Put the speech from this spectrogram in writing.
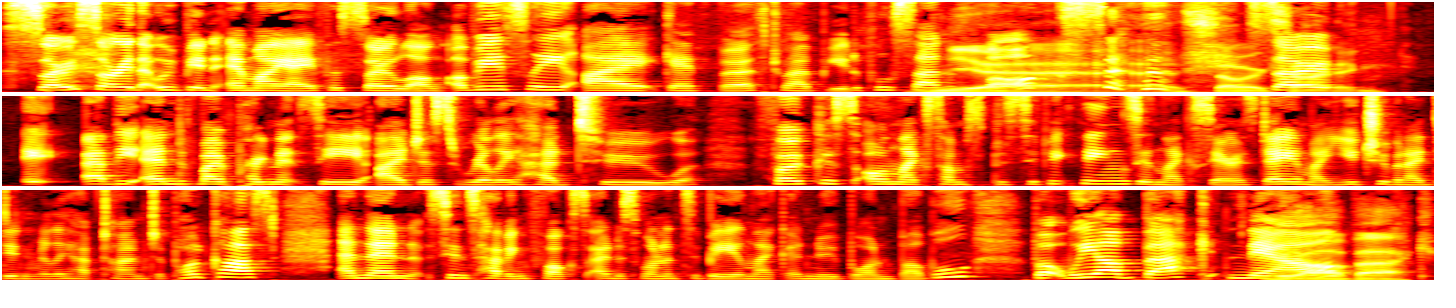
So sorry that we've been MIA for so long. Obviously, I gave birth to our beautiful son, Yeah, Fox. so exciting. it, at the end of my pregnancy, I just really had to focus on like some specific things in like Sarah's Day and my YouTube, and I didn't really have time to podcast. And then since having Fox, I just wanted to be in like a newborn bubble. But we are back now. We are back.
